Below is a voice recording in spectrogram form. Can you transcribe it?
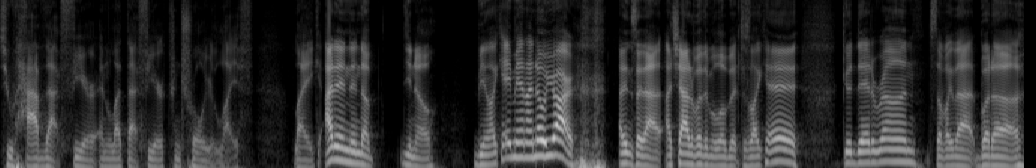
to have that fear and let that fear control your life. Like I didn't end up, you know, being like, "Hey man, I know you are." I didn't say that. I chatted with him a little bit just like, "Hey, good day to run," stuff like that. But uh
